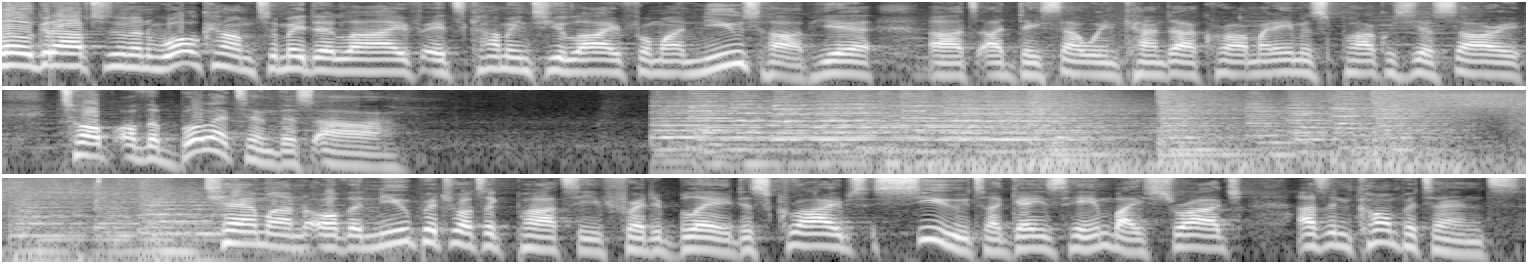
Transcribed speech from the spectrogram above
Hello, good afternoon and welcome to Midday Live. It's coming to you live from our news hub here at, at Desawa in Kanda, Accra. My name is Parkus Yasari. Top of the bulletin this hour. Chairman of the New Patriotic Party, Freddie Blay, describes suit against him by CHRAJ as incompetent.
